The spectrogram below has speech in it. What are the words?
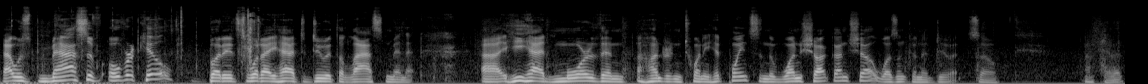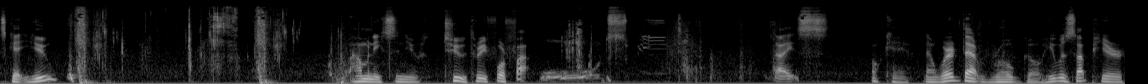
That was massive overkill, but it's what I had to do at the last minute. Uh, he had more than 120 hit points, and the one shotgun shell wasn't going to do it. So, okay, let's get you. How many sinew? two, three, four, five. Oh, sweet. Nice. Okay, now where'd that rogue go? He was up here.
